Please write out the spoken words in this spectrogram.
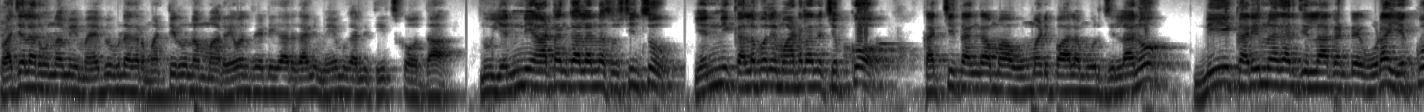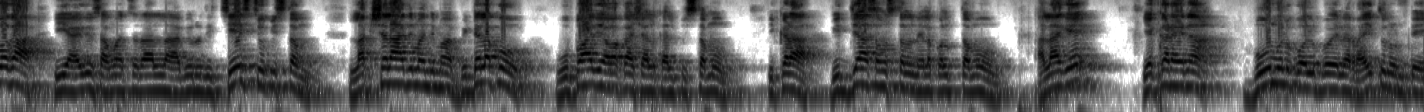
ప్రజల రుణం ఈ మహబూబ్ నగర్ మట్టి రుణం మా రేవంత్ రెడ్డి గారు కానీ మేము కానీ తీర్చుకోవద్దా? నువ్వు ఎన్ని ఆటంకాలన్నా సృష్టించు ఎన్ని కలబొలి మాటలన్నా చెప్పుకో. ఖచ్చితంగా మా ఉమ్మడి పాలమూరు జిల్లాను నీ కరీంనగర్ జిల్లా కంటే కూడా ఎక్కువగా ఈ ఐదు సంవత్సరాల్లో అభివృద్ధి చేసి చూపిస్తాం. లక్షలాది మంది మా బిడ్డలకు ఉపాధి అవకాశాలు కల్పిస్తాము. ఇక్కడ విద్యా సంస్థలు నెలకొల్పుతాము. అలాగే ఎక్కడైనా భూములు కోల్పోయిన రైతులు ఉంటే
